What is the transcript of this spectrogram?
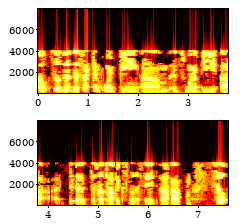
Oh, so the the second point being um, is one of the uh, the, the subtopics listed. Um, so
